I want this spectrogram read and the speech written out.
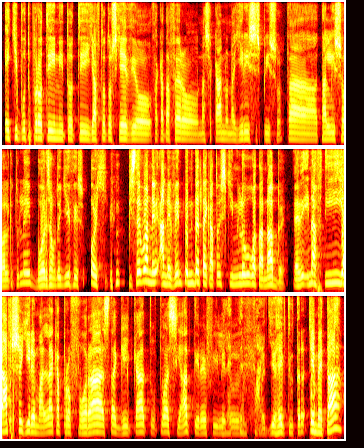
εκεί που του προτείνει το ότι για αυτό το σχέδιο θα καταφέρω να σε κάνω να γυρίσεις πίσω, θα τα λύσω όλα και του λέει μπορείς να μου το εγγυηθείς. Όχι. Πιστεύω ανε, ανεβαίνει 50% η σκηνή λόγω Γατανάμπε. Δηλαδή είναι αυτή η άψογη ρε μαλάκα προφορά στα αγγλικά του, του Ασιάτη ρε φίλε. Let them fight. You have to try. Και μετά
